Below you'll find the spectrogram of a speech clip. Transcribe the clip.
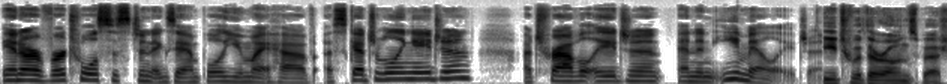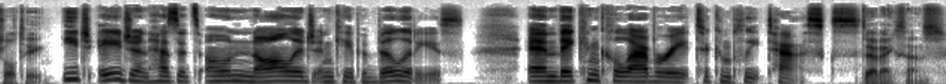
In our virtual assistant example, you might have a scheduling agent, a travel agent, and an email agent. Each with their own specialty. Each agent has its own knowledge and capabilities, and they can collaborate to complete tasks. That makes sense.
